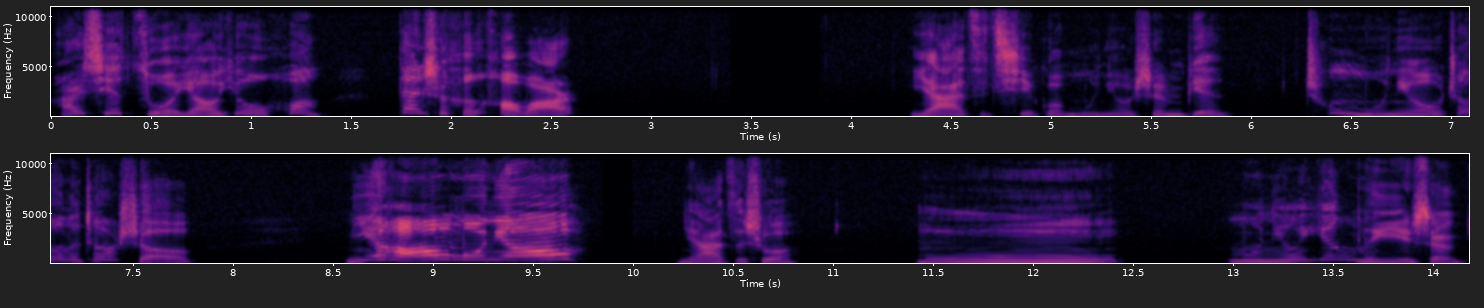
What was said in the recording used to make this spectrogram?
而且左摇右晃，但是很好玩。鸭子骑过母牛身边，冲母牛招了招手：“你好，母牛。”鸭子说：“母。”母牛应了一声，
